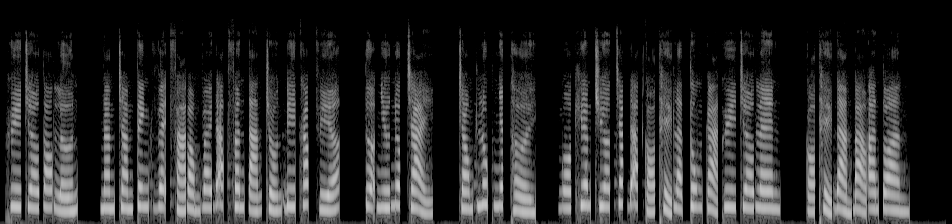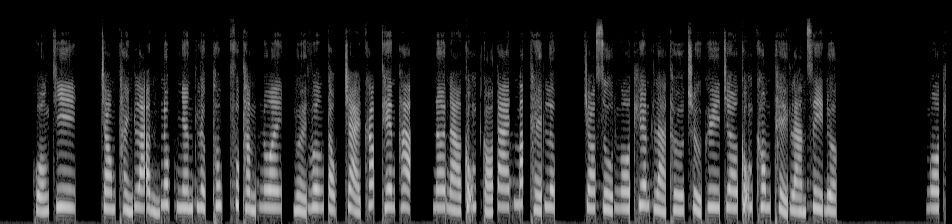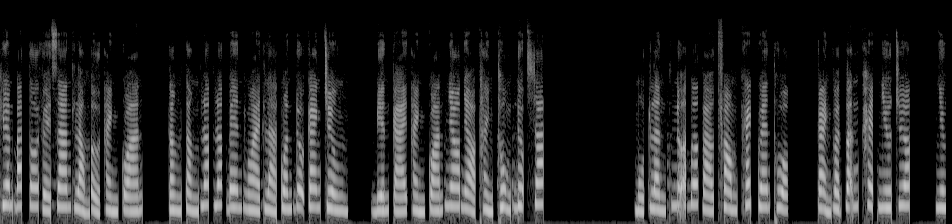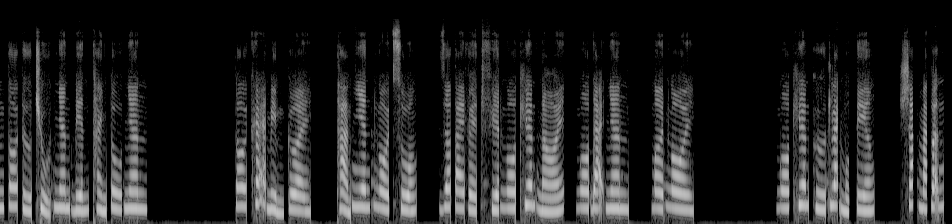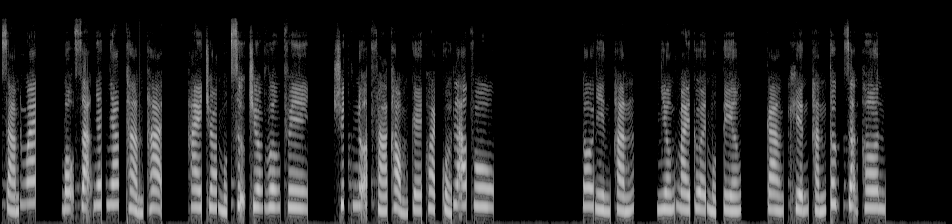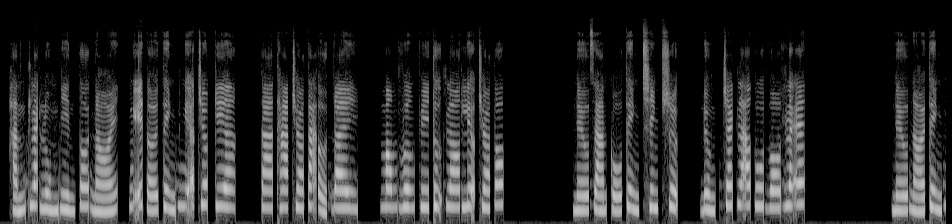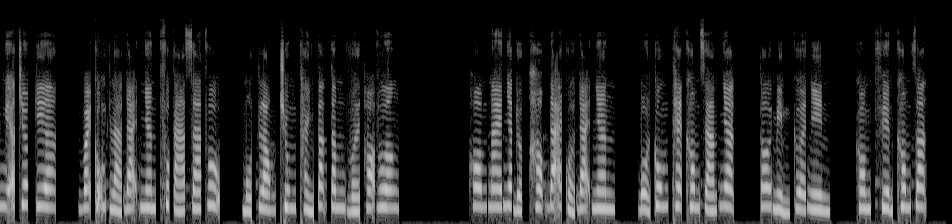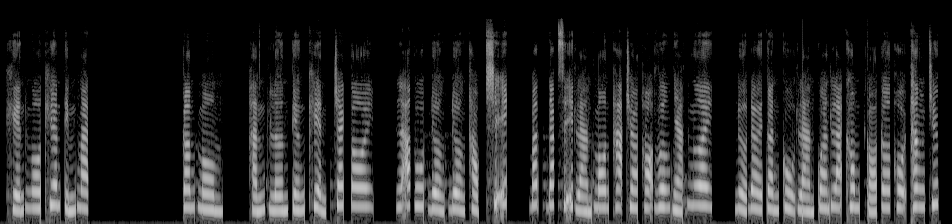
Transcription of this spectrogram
Huy châu to lớn, 500 tinh vệ phá vòng vây đã phân tán trốn đi khắp phía, tựa như nước chảy. Trong lúc nhất thời, Ngô Khiêm chưa chắc đã có thể là tung cả Huy Châu lên, có thể đảm bảo an toàn. Huống chi, trong thành là ẩn núp nhân lực thúc phục thầm nuôi, người vương tộc trải khắp thiên hạ, nơi nào cũng có tai mắt thế lực. Cho dù Ngô Khiêm là thứ sử Huy Châu cũng không thể làm gì được. Ngô Khiêm bắt tôi về gian lỏng ở hành quán, tầng tầng lớp lớp bên ngoài là quân đội canh chừng, biến cái hành quán nho nhỏ thành thùng đựng sắt. Một lần nữa bước vào phòng khách quen thuộc, cảnh vật vẫn hệt như trước, nhưng tôi từ chủ nhân biến thành tù nhân. Tôi khẽ mỉm cười, thản nhiên ngồi xuống, giơ tay về phía Ngô Khiêm nói, Ngô Đại Nhân, mời ngồi. Ngô Khiêm hứ lạnh một tiếng, sắc mặt vẫn dám ngoét, bộ dạng nhếch nhác thảm hại, hay cho một sự trương vương phi, suýt nữa phá hỏng kế hoạch của lão phu. Tôi nhìn hắn, nhướng mày cười một tiếng, càng khiến hắn tức giận hơn. Hắn lạnh lùng nhìn tôi nói, nghĩ tới tình nghĩa trước kia, ta tha cho ta ở đây, mong Vương Phi tự lo liệu cho tốt. Nếu dám cố tình sinh sự, đừng trách lão vu vô lễ. Nếu nói tình nghĩa trước kia, vậy cũng là đại nhân phụ tá gia phụ, một lòng trung thành tận tâm với họ Vương. Hôm nay nhận được hậu đại của đại nhân, bổn cung thẹn không dám nhận, tôi mỉm cười nhìn, không phiền không giận, khiến Ngô Khiêm tím mặt. Câm mồm, hắn lớn tiếng khiển trách tôi, lão vu đường đường học sĩ, bất đắc sĩ làm môn hạ cho họ vương nhà ngươi, nửa đời cần cù làm quan lại không có cơ hội thăng chức.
